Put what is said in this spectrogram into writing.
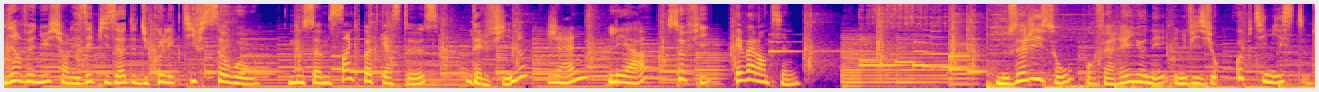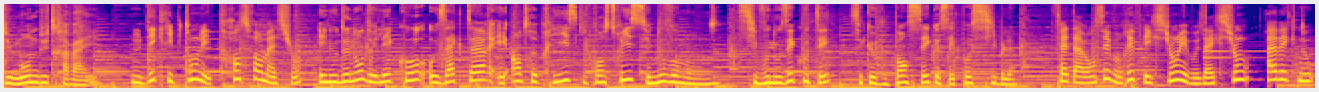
Bienvenue sur les épisodes du collectif SoWo. Nous sommes cinq podcasteuses Delphine, Jeanne, Léa, Sophie et Valentine. Nous agissons pour faire rayonner une vision optimiste du monde du travail. Nous décryptons les transformations et nous donnons de l'écho aux acteurs et entreprises qui construisent ce nouveau monde. Si vous nous écoutez, c'est que vous pensez que c'est possible. Faites avancer vos réflexions et vos actions avec nous.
